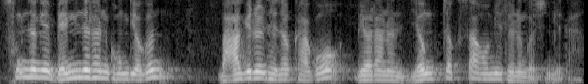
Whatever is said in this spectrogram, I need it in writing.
성령의 맹렬한 공격은 마귀를 대적하고 멸하는 영적 싸움이 되는 것입니다.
